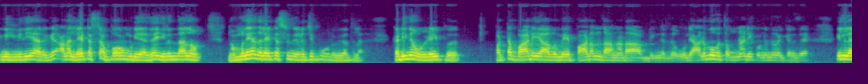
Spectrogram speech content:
இன்னைக்கு விதியாக இருக்குது ஆனால் லேட்டஸ்ட்டாக போக முடியாது. இருந்தாலும் நம்மளே அதை லேட்டஸ்ட்டுன்னு நினச்சி போகணும் விதத்தில். கடின உழைப்பு பட்ட பாடியாவுமே பாடம் தானடா அப்படிங்கிறது உங்களுடைய அனுபவத்தை முன்னாடி கொண்டு வந்து வைக்கிறது. இல்லை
